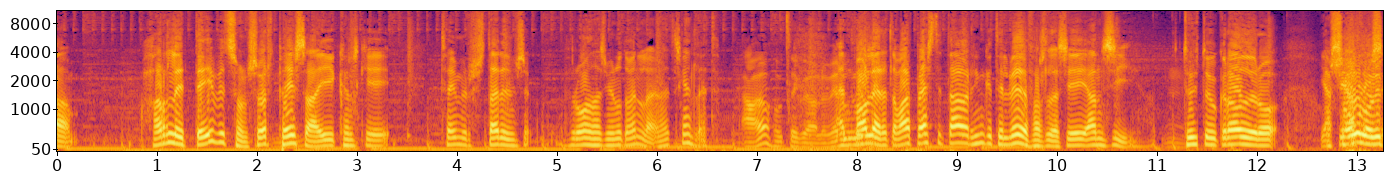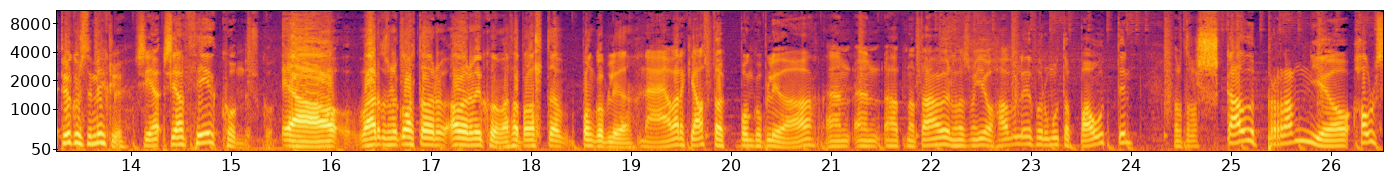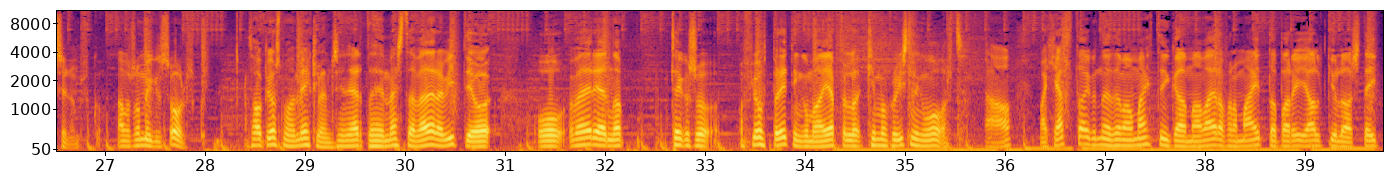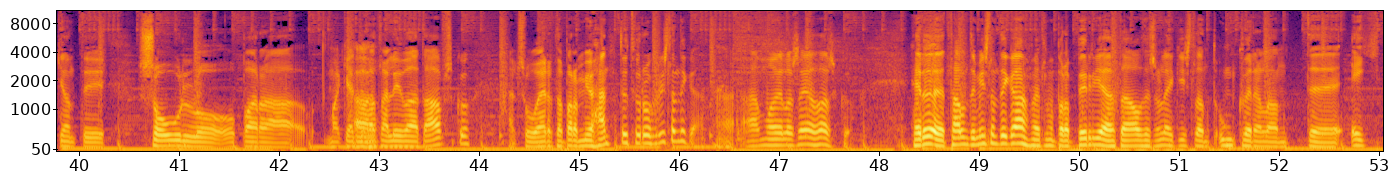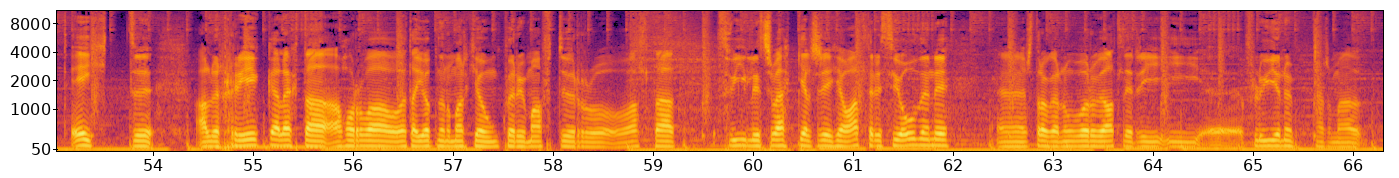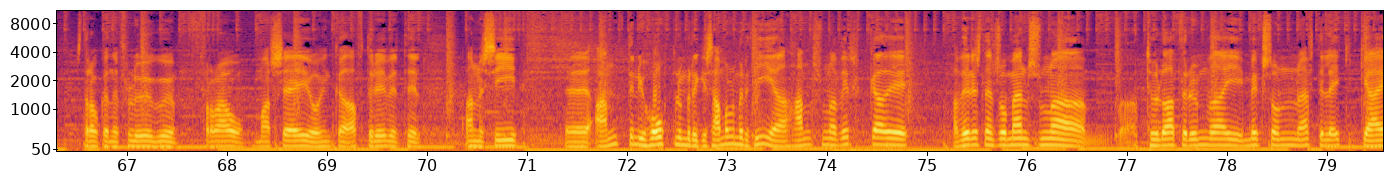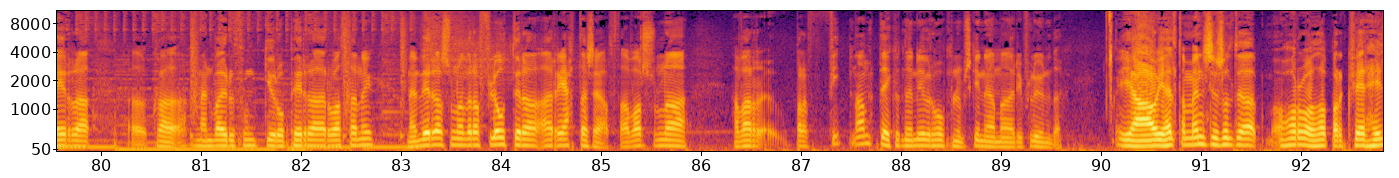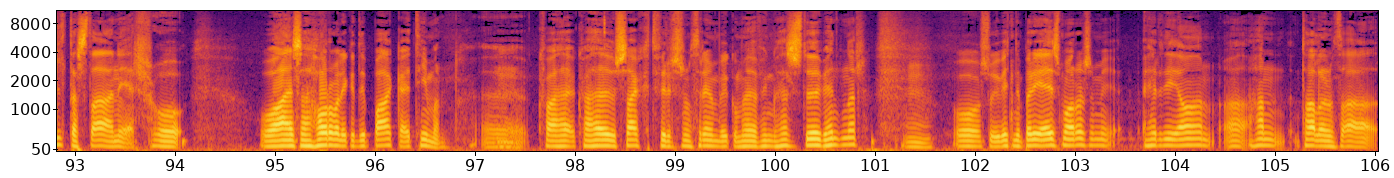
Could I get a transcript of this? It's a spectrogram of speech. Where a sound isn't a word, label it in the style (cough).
Harley Davidson svört peysa í kannski tveimur stærðum ofan það sem ég nota vennilega en þetta er skemmtilegt. Já, já, þú tekur alveg vel En er, þetta var besti dagur hingað til veðurfarslega sé í Annecy 20 gráður og, Já, sól og við byggumstu miklu síðan, síðan þið komðu sko Já, var þetta svona gott áður, áður en við komum? Var það bara alltaf bongoblíða? Nei, það var ekki alltaf bongo blíða En, en hérna dagurinn þar sem ég og Haflið fórum út á bátinn Það var alltaf skaðbrann ég á hálsinum sko Það var svo mikil sól sko Þá bjóst maður miklu en síðan er þetta hefði mesta veðra viti og, og veðrið hérna tekur svo fljótt breytingum að jafnvel að kemur okkur íslendingum óvart. Já, maður held það einhvern veginn þegar maður mætti að maður væri að fara að mæta bara í algjörlega steikjandi sól og, og bara maður getur alltaf að lifa þetta af sko. En svo er þetta bara mjög hendut fyrir okkur Íslandika Það- má ég alveg að segja það sko. Heyrðu, talandi um Íslandika, við ætlum bara að byrja þetta á þessum leik. Ísland-Ungverjaland eh, 1-1 eh, alveg hrikalegt að að horfa á þetta jöfnunumark hjá Ungverjum aftur og, og alltaf þvílitt svekkelsi hjá allir í þjóðinni uh, strákar, nú vorum við allir í, í uh, fluginu þar sem að strákarnir flugu frá Marseille og hingað aftur yfir til Annecy. Uh, andin í hópnum er ekki sammála mér í því að hann svona virkaði það virðist eins og menn svona tölu allir um það í mixónunu eftir leiki gæra hvað menn væru þungir og pyrraðar og allt þannig. Menn virða svona að vera fljótir að, að rétta sig af. Það var svona það var bara fínn andi einhvern veginn yfir hópnum skinniða maður í fluginu dag Já, ég held að menn sér svolítið að horfa á það bara hver heildastaðan er og, og aðeins að horfa líka tilbaka í tíman uh, Mm. hvað, hef- hvað hefðu sagt fyrir svona þreim vikum hefðu fengið þessi stöðu upp í hendunar mm. og svo ég vitni bara í Eðismára sem ég heyrði í áðan að hann talar um það að,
